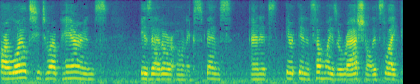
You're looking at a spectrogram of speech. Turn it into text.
our loyalty to our parents is at our own expense and it's in some ways irrational. It's like,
